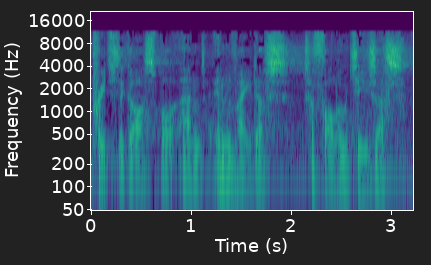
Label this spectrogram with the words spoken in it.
preach the gospel, and invite us to follow Jesus.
